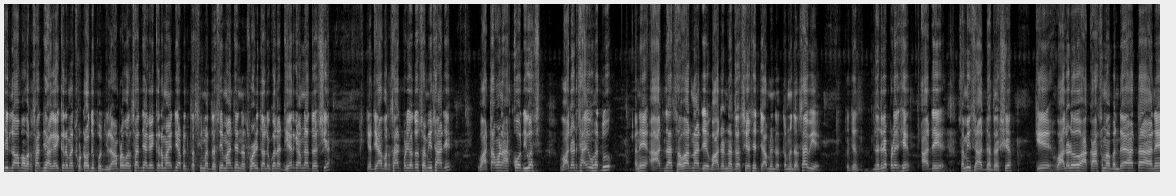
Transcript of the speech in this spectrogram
જિલ્લાઓમાં વરસાદની આગાહી કરવામાં છોટાઉદેપુર જિલ્લામાં પણ વરસાદની આગાહી કરવામાં આવી હતી. આપણે તસવીરમાં દ્રશ્યમાન છે, નસવાડી તાલુકાના ઝેર ગામના દ્રશ્ય કે જ્યાં વરસાદ પડ્યો હતો સમી સાંજે. વાતાવરણ આખો દિવસ વાદળ છાયું હતું અને આજના સવારના જે વાદળના દ્રશ્ય છે તે આપણે તમને દર્શાવીએ. તો જે નજરે પડે છે, આજે સમી સાંજના દ્રશ્ય કે વાદળો આકાશમાં બંધાયા હતા અને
